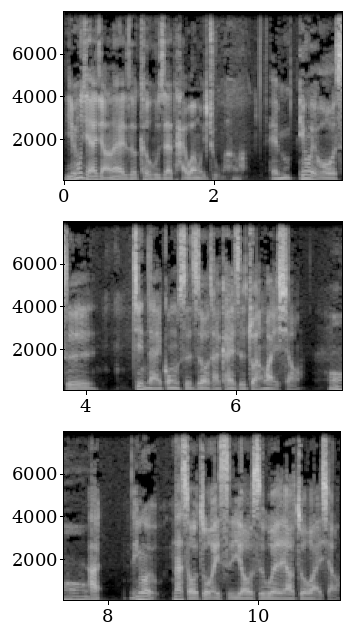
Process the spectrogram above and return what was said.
以目前来讲，那这个客户是在台湾为主嘛？哈，嗯，因为我是进来公司之后才开始转外销。哦，啊，因为那时候做 SEO 是为了要做外销。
